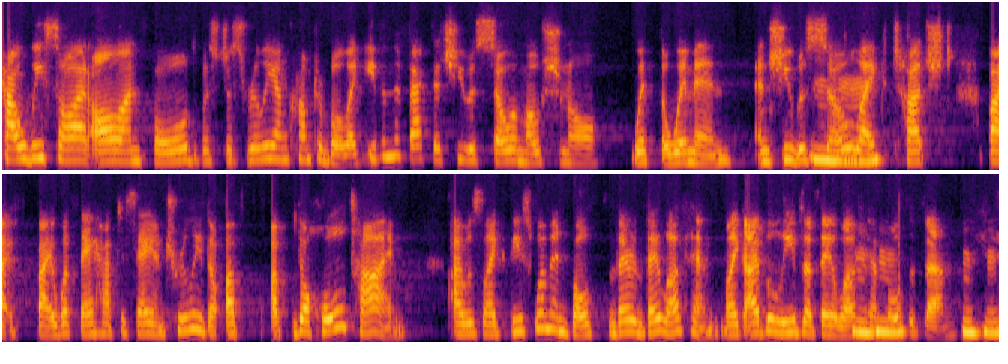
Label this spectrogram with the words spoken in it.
how we saw it all unfold was just really uncomfortable. Like even the fact that she was so emotional with the women and she was mm-hmm. so like touched by by what they had to say and truly the up, up the whole time I was like these women both they they love him. Like I believe that they love mm-hmm. him both of them. Mm-hmm.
